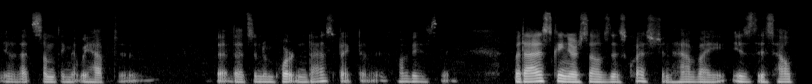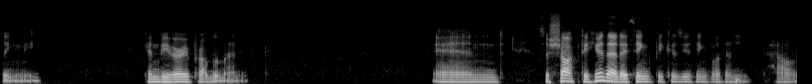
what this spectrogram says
you know that's something that we have to that that's an important aspect of it, obviously. But asking ourselves this question, have I is this helping me? can be very problematic. And it's a shock to hear that, I think, because you think, well, then how,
